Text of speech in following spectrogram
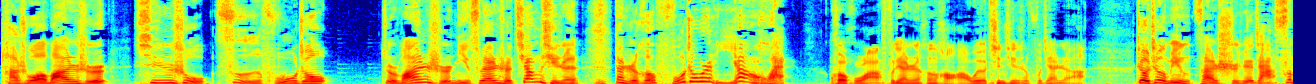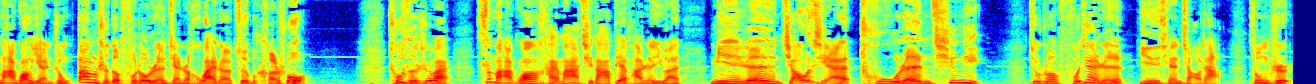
他说王安石心术似福州，就是王安石，你虽然是江西人，但是和福州人一样坏。（括弧啊，福建人很好啊，我有亲戚是福建人啊。）这证明在史学家司马光眼中，当时的福州人简直坏的罪不可恕。除此之外，司马光还骂其他变法人员闽人狡险，楚人轻易，就说福建人阴险狡诈。总之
